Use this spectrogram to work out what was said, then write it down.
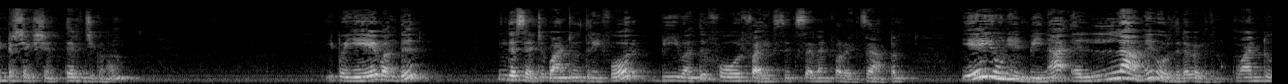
இன்டர்செக்ஷன் தெரிஞ்சுக்கணும். இப்போ a வந்து இந்த set one two three four B வந்து four five six seven for example A union பினா எல்லாமே ஒரு தடவை எழுதணும். One two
